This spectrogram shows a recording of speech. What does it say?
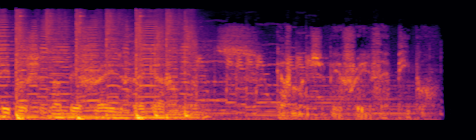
People should not be afraid of their governments. Governments should be afraid of their people.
